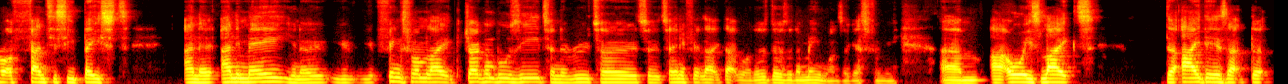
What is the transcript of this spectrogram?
a lot of fantasy based and anime. You know, you, you, things from like Dragon Ball Z to Naruto to, to anything like that. Well, those those are the main ones, I guess, for me. Um, I always liked the ideas that the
